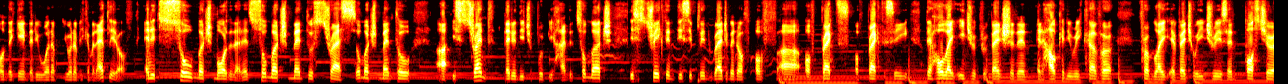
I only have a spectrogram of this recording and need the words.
on the game that you want to you want to become an athlete of and it's so much more than that it's so much mental stress so much mental uh, strength that you need to put behind it so much strict and disciplined regimen of of, uh, of practice of practicing the whole like injury prevention and, and how can you recover from like eventual injuries and posture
